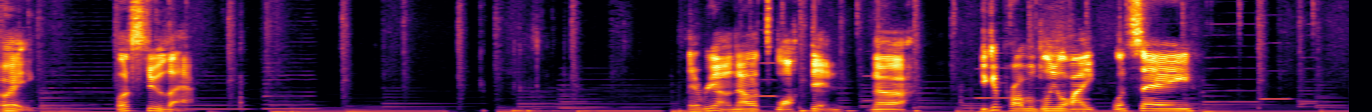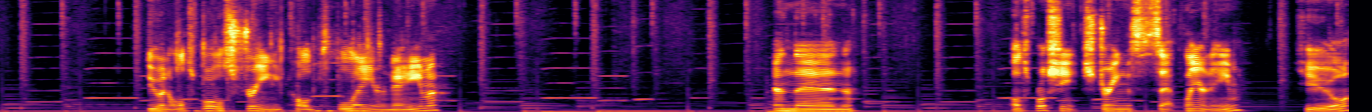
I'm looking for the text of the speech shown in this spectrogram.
Okay, let's do that. There we go, now it's locked in. Uh, you could probably like, let's say, do an alterable string called player name. And then alterable strings set player name to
